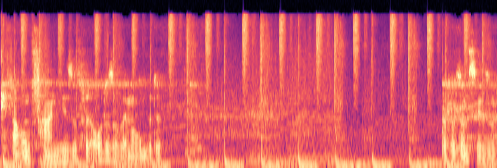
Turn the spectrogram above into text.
Ey, warum fahren hier so viele Autos auf einmal rum, bitte? War doch sonst nicht so.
